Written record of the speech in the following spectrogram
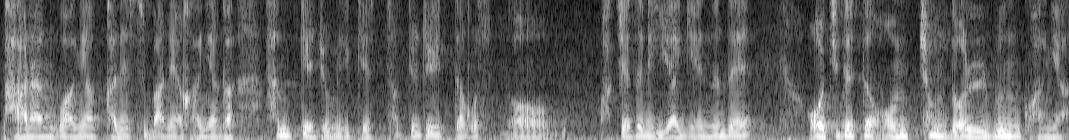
바란 광야, 가데스 바네아 광야가 함께 좀 이렇게 섞여져 있다고 어, 학자들이 이야기했는데 어찌됐든 엄청 넓은 광야.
